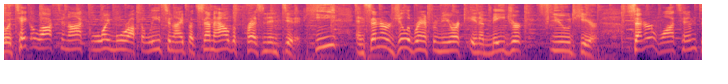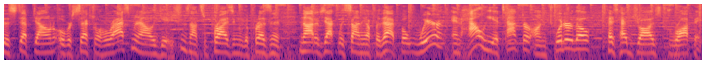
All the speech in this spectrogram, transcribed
It would take a lot to knock Roy Moore off the lead tonight, but somehow the president did it. He and Senator Gillibrand from New York in a major feud here. Senator wants him to step down over sexual harassment allegations. Not surprising, the president not exactly signing up for that. But where and how he attacked her on Twitter, though, has had jaws dropping.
